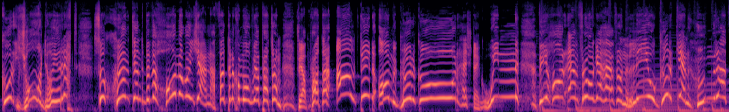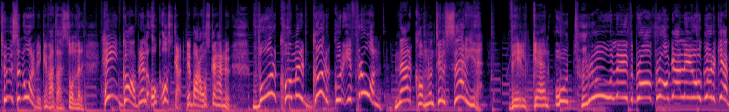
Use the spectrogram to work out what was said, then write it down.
luckor! Ja, det har ju rätt! Så skönt jag inte behöver ha någon hjärna för att kunna komma ihåg vad jag pratar om. För jag pratar alltid om gurkor! Hashtag win! Vi har en fråga här från Leo Gurken, 100 000 år. Vilken fantastisk ålder! Hej Gabriel och Oskar. Det är bara Oskar här nu. Var kommer gurkor ifrån? När kom de till Sverige? Vilken otrolig bra fråga, Leo Gurken!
